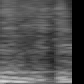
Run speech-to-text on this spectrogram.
Mm.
